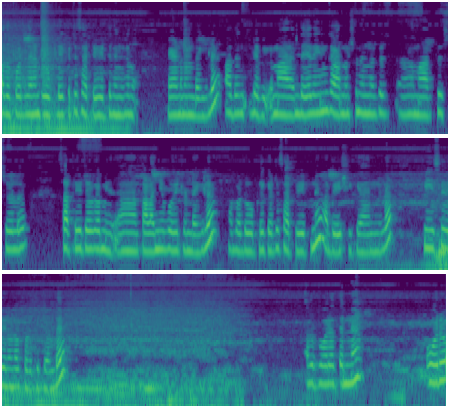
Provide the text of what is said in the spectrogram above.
അതുപോലെ തന്നെ ഡ്യൂപ്ലിക്കേറ്റ് സർട്ടിഫിക്കറ്റ് നിങ്ങൾക്ക് വേണമെന്നുണ്ടെങ്കിൽ അത് ഏതെങ്കിലും കാരണവശാൽ നിങ്ങൾക്ക് മാർക്ക് ലിസ്റ്റുകൾ സർട്ടിഫിക്കറ്റൊക്കെ കളഞ്ഞു പോയിട്ടുണ്ടെങ്കിൽ അപ്പോൾ ഡ്യൂപ്ലിക്കേറ്റ് സർട്ടിഫിക്കറ്റിന് അപേക്ഷിക്കാനുള്ള ഫീസ് വിവരങ്ങൾ കൊടുത്തിട്ടുണ്ട്. അതുപോലെ തന്നെ ഓരോ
